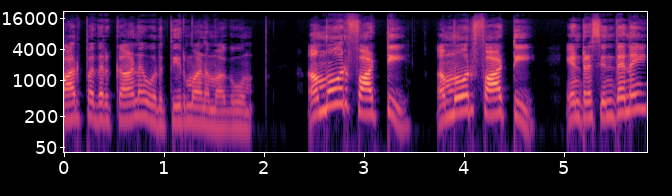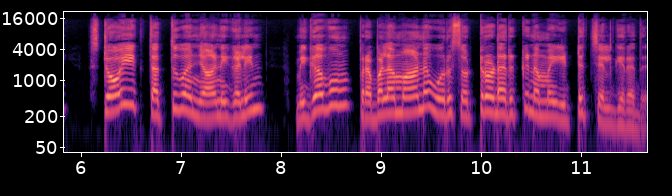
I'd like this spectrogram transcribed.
பார்ப்பதற்கான ஒரு தீர்மானமாகவும். அமோர் ஃபாட்டி அமோர் ஃபாட்டி என்ற சிந்தனை ஸ்டோயிக் தத்துவ ஞானிகளின் மிகவும் பிரபலமான ஒரு சொற்றொடருக்கு நம்மை இட்டுச் செல்கிறது.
